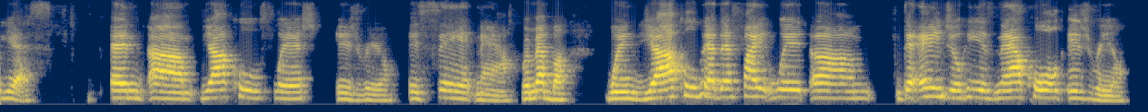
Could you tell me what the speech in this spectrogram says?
yes, and um, Yaakov slash Israel is said now. Remember, when Yaakov had that fight with um, the angel, he is now called Israel.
